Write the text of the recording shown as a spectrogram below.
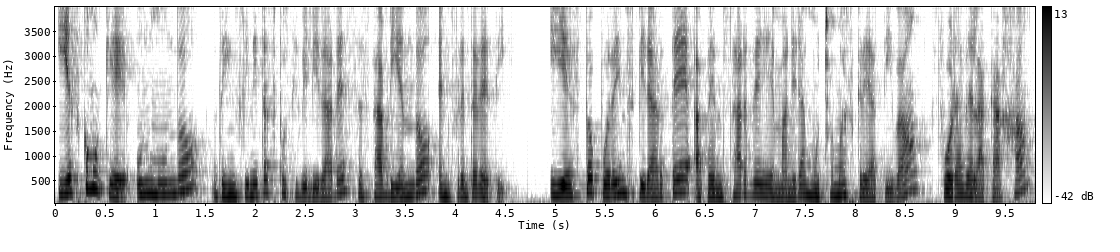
y es como que un mundo de infinitas posibilidades se está abriendo enfrente de ti. Y esto puede inspirarte a pensar de manera mucho más creativa, fuera de la caja,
